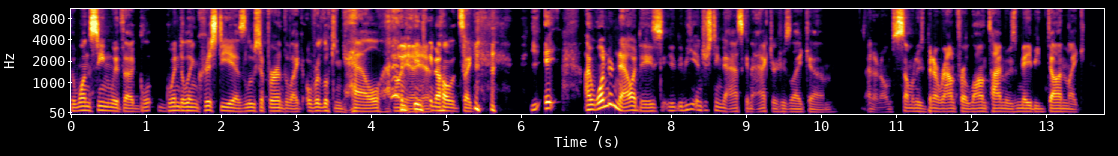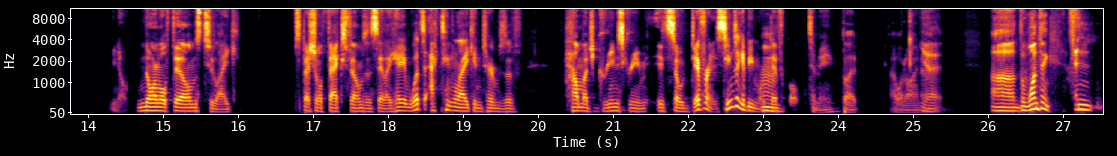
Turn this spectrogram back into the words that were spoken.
the one scene with uh, Gw- Gwendoline Christie as Lucifer, and the like overlooking hell. Oh, yeah, yeah. You know, it's like. It, I wonder nowadays. It'd be interesting to ask an actor who's like, um, I don't know, someone who's been around for a long time, who's maybe done like you know normal films to like special effects films and say like hey what's acting like in terms of how much green screen is so different it seems like it'd be more Mm. difficult to me but I what do i know Yeah. Uh, the one thing, and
